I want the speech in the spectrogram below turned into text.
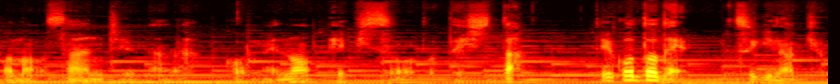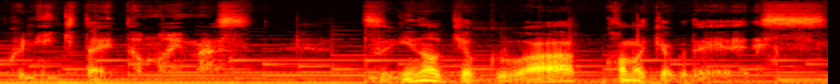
この37個目のエピソードでした。ということで、次の曲に行きたいと思います。次の曲はこの曲です。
